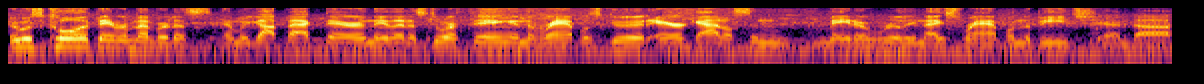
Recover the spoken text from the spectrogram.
it was cool that they remembered us and we got back there and they let us do our thing and the ramp was good. Eric Adelson made a really nice ramp on the beach and uh,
